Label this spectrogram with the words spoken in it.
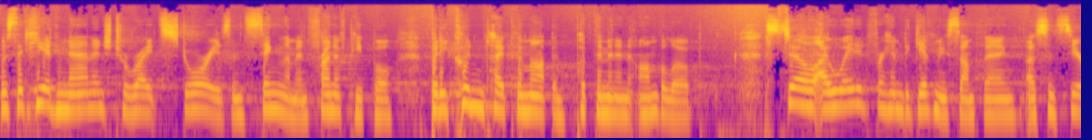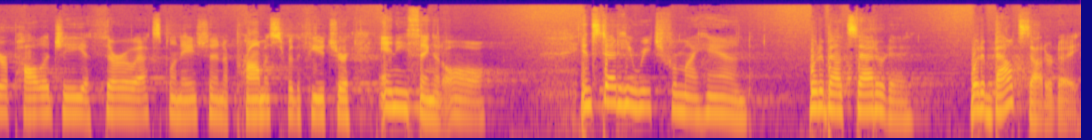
was that he had managed to write stories and sing them in front of people, but he couldn't type them up and put them in an envelope. Still, I waited for him to give me something a sincere apology, a thorough explanation, a promise for the future, anything at all. Instead, he reached for my hand. What about Saturday? What about Saturday?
